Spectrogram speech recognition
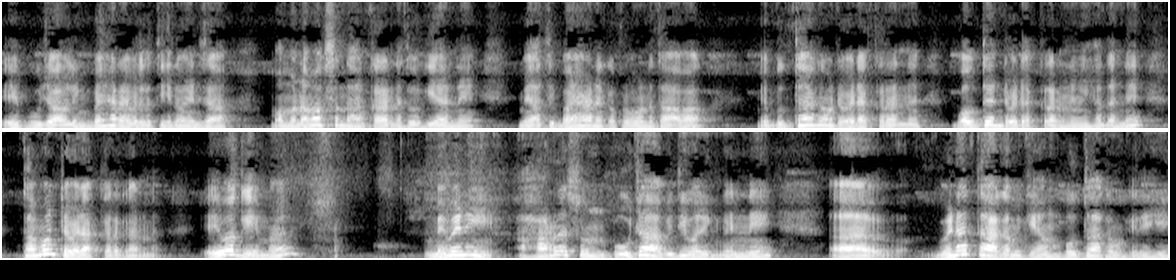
ඒ පූජා වලින් බැහැර වෙලා තියෙනවා. ඒ නිසා මම නමක් සඳහන් කරන්න නැතුව කියන්නේ මේ අති භයානක ප්‍රවණතාවක් මේ බුද්ධාගමට වැඩක් කරන්න බෞද්ධයන්ට වැඩක් කරන්න නෙමෙයි හදන්නේ තමන්ට වැඩක් කරගන්න. ඒ වගේම මෙවැනි හරසුන් පූජා විධි වලින් වෙන්නේ වෙනත් ආගමිකයන් බුද්ධාගම කෙරෙහි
